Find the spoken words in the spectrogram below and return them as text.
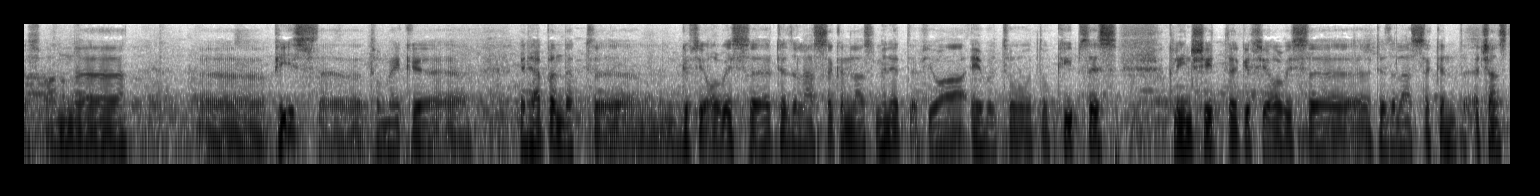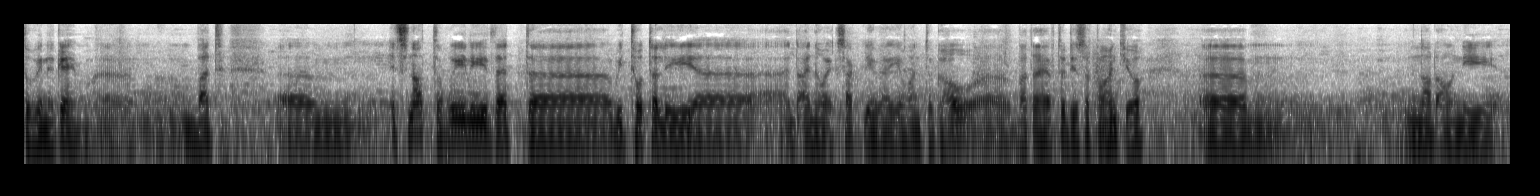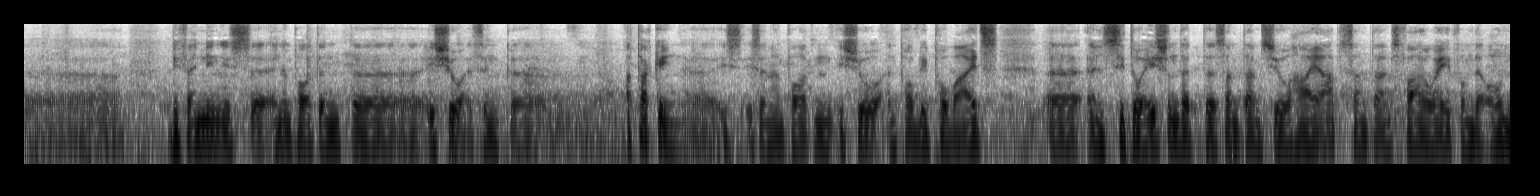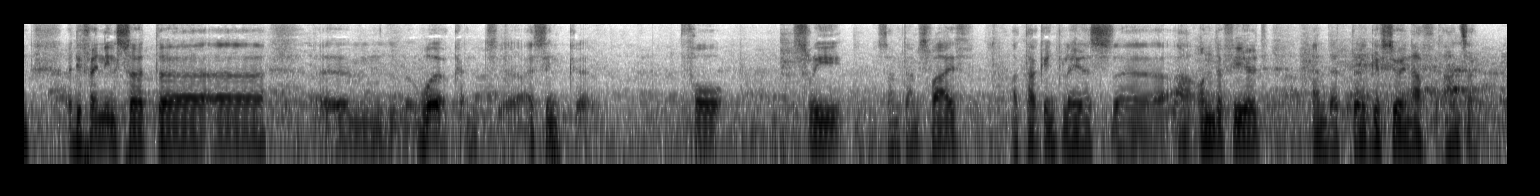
It's one uh, uh, piece uh, to make it happen that gives you always to the last second, last minute. If you are able to, to keep this clean sheet, gives you always to the last second a chance to win a game. but um, it's not really that uh, we totally, uh, and I know exactly where you want to go, uh, but I have to disappoint you. Um, not only uh, defending is uh, an important uh, issue, I think attacking uh, is, is, an important issue and probably provides uh, a situation that uh, sometimes you high up, sometimes far away from their own defending third um, work. And I think four, three, sometimes five attacking players uh, are on the field, and that uh, gives you enough answer.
